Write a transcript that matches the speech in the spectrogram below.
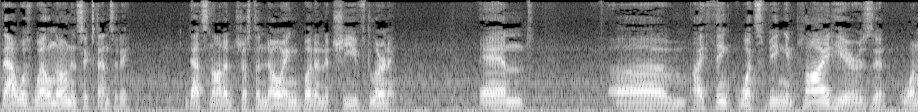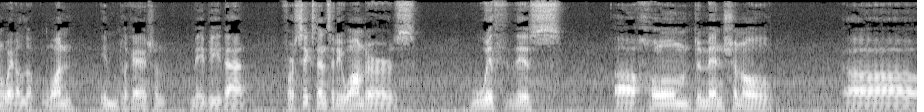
That was well known in sixth density. That's not a, just a knowing, but an achieved learning. And um, I think what's being implied here is that one way to look, one implication may be that for six density wanderers with this uh, home dimensional uh,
